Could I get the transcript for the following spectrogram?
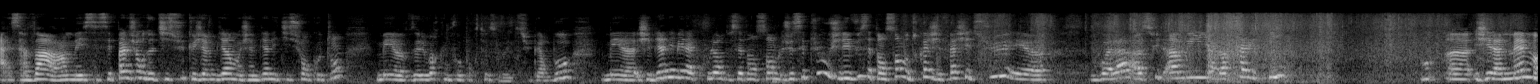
ah, ça va, hein, mais c'est pas le genre de tissu que j'aime bien. Moi, j'aime bien les tissus en coton, mais euh, vous allez voir qu'une fois porté, ça va être super beau. Mais euh, j'ai bien aimé la couleur de cet ensemble. Je sais plus où je l'ai vu cet ensemble, en tout cas, j'ai flashé dessus et voilà. Ensuite, ah oui, alors ça, les filles, j'ai la même,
